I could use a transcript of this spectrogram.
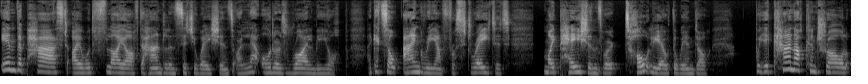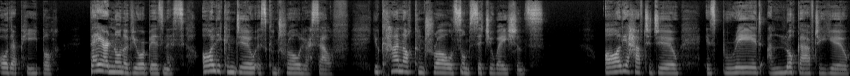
In the past, I would fly off the handle in situations or let others rile me up. I get so angry and frustrated. My patience were totally out the window. But you cannot control other people. They are none of your business. All you can do is control yourself. You cannot control some situations. All you have to do is breathe and look after you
